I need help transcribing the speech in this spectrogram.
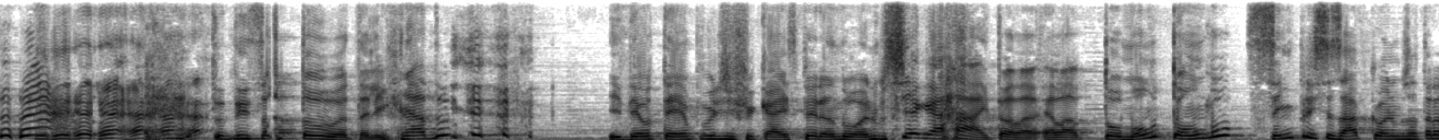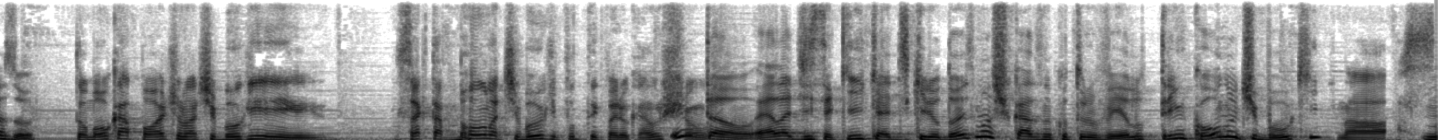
Tudo isso à toa, tá ligado? E deu tempo de ficar esperando o ônibus chegar. Então ela, ela tomou um tombo sem precisar, porque o ônibus atrasou. Tomou o capote, o notebook. Será que tá bom o notebook? Puta que pariu, caiu no chão. Então, ela disse aqui que adquiriu dois machucados no cotovelo, trincou o notebook, Nossa.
